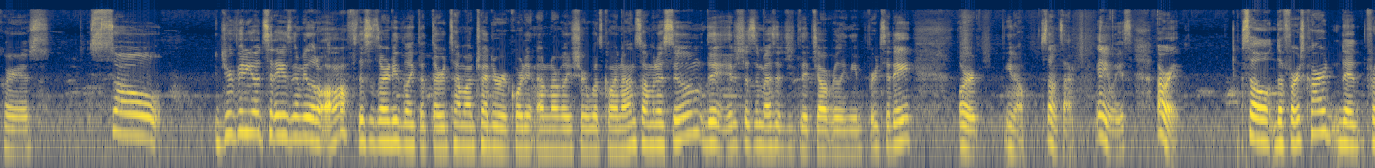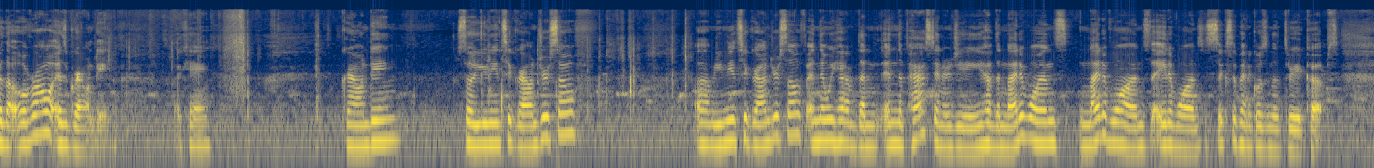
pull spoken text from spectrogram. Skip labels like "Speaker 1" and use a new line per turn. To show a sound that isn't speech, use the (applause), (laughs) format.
Aquarius. So, your video today is going to be a little off. This is already like the third time I've tried to record it and I'm not really sure what's going on. So, I'm going to assume that it's just a message that y'all really need for today or, you know, sometime. Anyways, all right. So, the first card that for the overall is grounding. Okay. Grounding. So, you need to ground yourself um, you need to ground yourself, and then we have the in the past energy. You have the Knight of Wands, Knight of Wands, the Eight of Wands, Six of Pentacles, and the Three of Cups.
